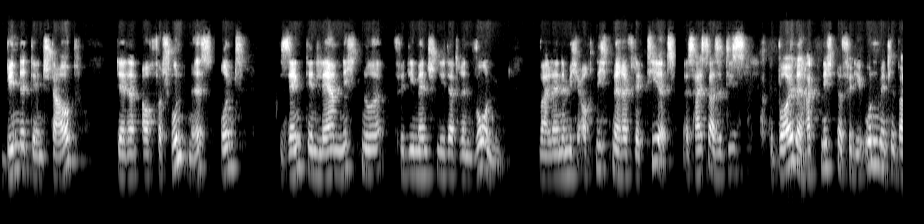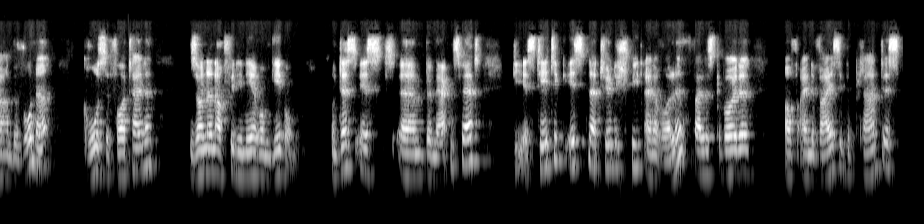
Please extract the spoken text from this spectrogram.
bindet den Staub, der dann auch verschwunden ist und senkt den Lärm nicht nur für die Menschen, die da drin wohnen, weil er nämlich auch nicht mehr reflektiert. Das heißt also, dieses Gebäude hat nicht nur für die unmittelbaren Bewohner große Vorteile, sondern auch für die nähere Umgebung. Und das ist ähm, bemerkenswert. Die Ästhetik ist natürlich, spielt eine Rolle, weil das Gebäude auf eine Weise geplant ist,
